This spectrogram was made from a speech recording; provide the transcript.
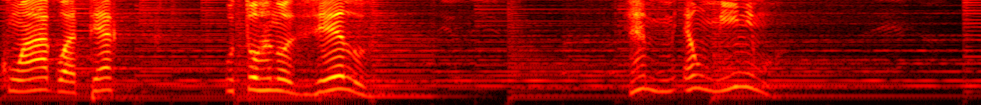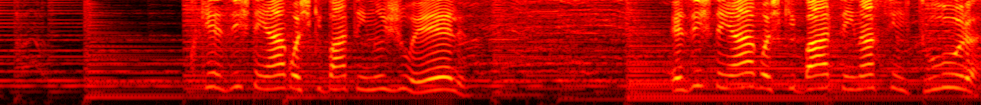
com água até o tornozelo é, é o mínimo. Porque existem águas que batem no joelho, existem águas que batem na cintura,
